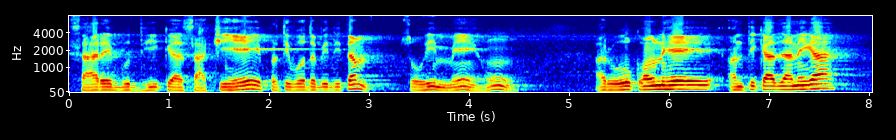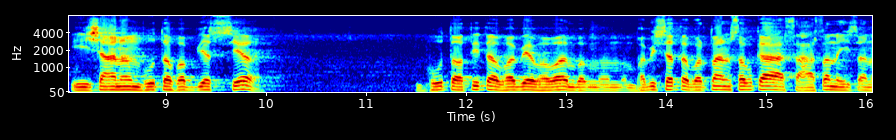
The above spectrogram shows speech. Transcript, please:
सारे बुद्धि का साक्षी है, प्रतिबोध विदितम, सो ही मैं हूँ। और वो कौन है? अंतिका जानेगा? ईशानम भूत भव्यस्य भूत अतीत भव्य भव भविष्यत वर्तमान सबका शासन, ईशान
